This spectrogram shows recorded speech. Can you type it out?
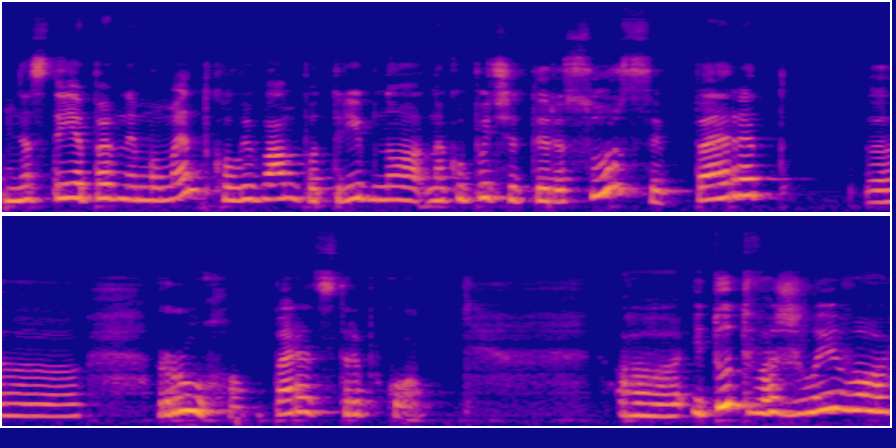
настає певний момент, коли вам потрібно накопичити ресурси перед е, рухом, перед стрибком. Е, і тут важливо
